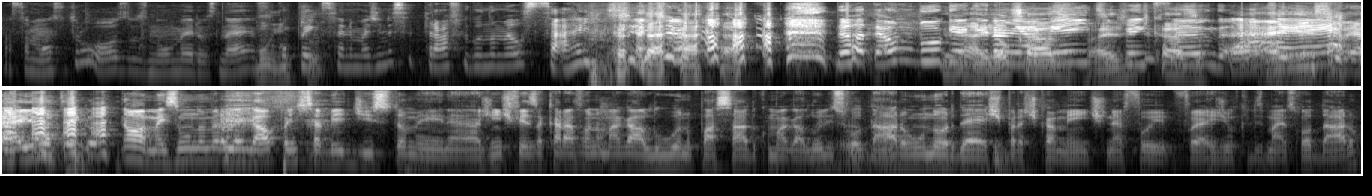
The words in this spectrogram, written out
Nossa, monstruoso os números, né? Eu Fico Muito. pensando, imagina esse tráfego no meu site. Tipo, Deu até um bug É, aqui aí na é minha caso, mente, aí pensando. É, Ah, é isso, né? aí não tem como... Ó, mas um número legal pra gente saber disso também, né? A gente fez a caravana Magalu ano passado com o Magalu, eles rodaram o Nordeste praticamente, né? Foi, foi a região que eles mais rodaram.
